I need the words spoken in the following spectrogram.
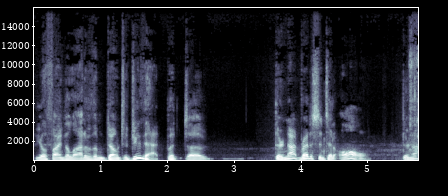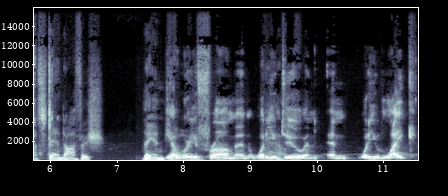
You'll find a lot of them don't do that, but uh, they're not reticent at all. They're not standoffish. They enjoy. Yeah, where are you from, and what yeah. do you do, and and what do you like?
